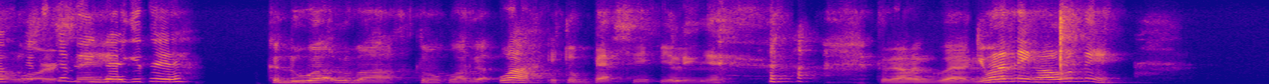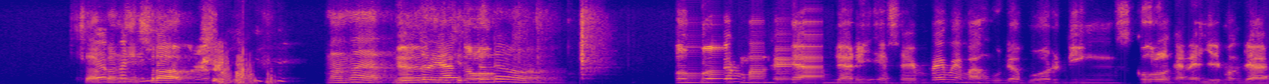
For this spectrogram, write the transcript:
ada gitu ya kedua lu bakal ketemu keluarga. Wah, itu best sih feelingnya. itu kalau gue. Gimana nih kalau lu nih? Siapa Siapa nih, nih? Srop? Nana, Nggak gimana ya, cerita kalau- dong? Kalau gue kan memang kayak dari SMP memang udah boarding school kan ya, jadi emang udah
